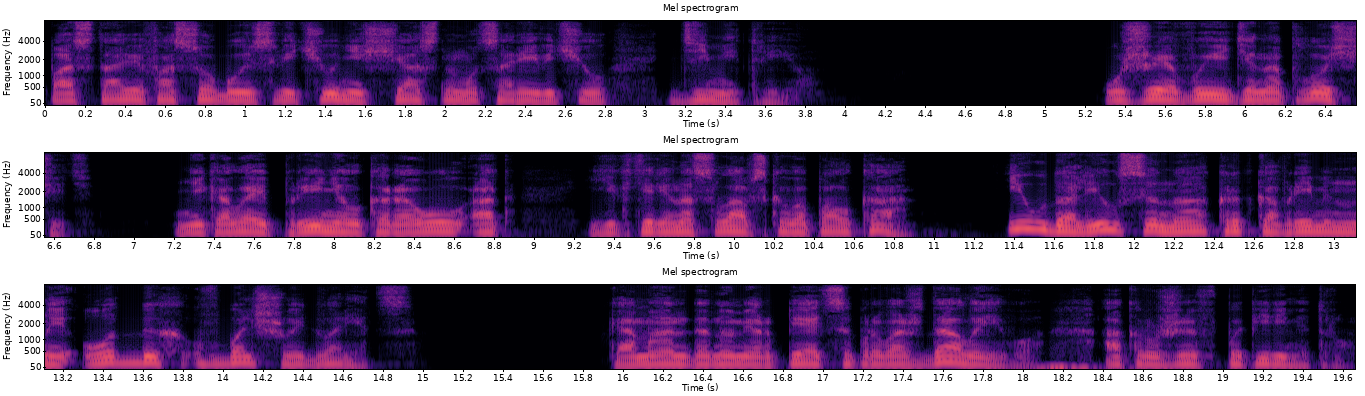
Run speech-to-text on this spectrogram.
поставив особую свечу несчастному царевичу Дмитрию. Уже выйдя на площадь, Николай принял караул от Екатеринославского полка и удалился на кратковременный отдых в Большой дворец. Команда номер пять сопровождала его, окружив по периметру.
